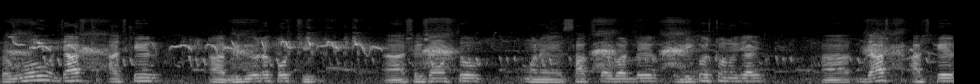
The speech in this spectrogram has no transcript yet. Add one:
তবুও জাস্ট আজকের ভিডিওটা করছি। সেই সমস্ত মানে সাবস্ক্রাইবারদের রিকোয়েস্ট অনুযায়ী জাস্ট আজকের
